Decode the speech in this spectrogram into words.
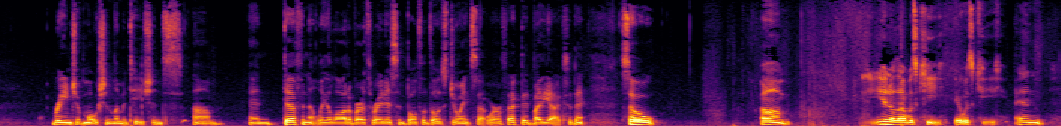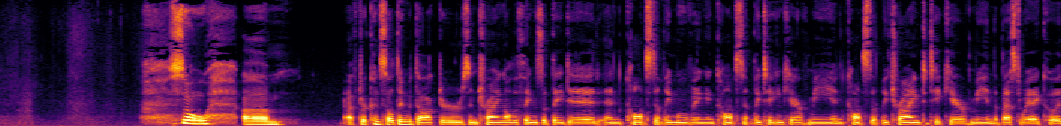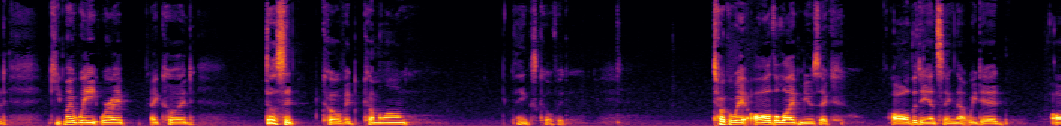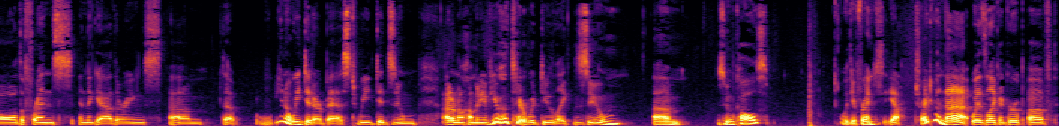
range of motion limitations, um, and definitely a lot of arthritis in both of those joints that were affected by the accident. So, um, you know, that was key. It was key. And so, um, after consulting with doctors and trying all the things that they did and constantly moving and constantly taking care of me and constantly trying to take care of me in the best way I could, keep my weight where I, I could, doesn't COVID come along? Thanks, COVID. Took away all the live music, all the dancing that we did, all the friends in the gatherings um, that you know, we did our best. We did Zoom. I don't know how many of you out there would do like Zoom, um, Zoom calls with your friends. Yeah, try doing that with like a group of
